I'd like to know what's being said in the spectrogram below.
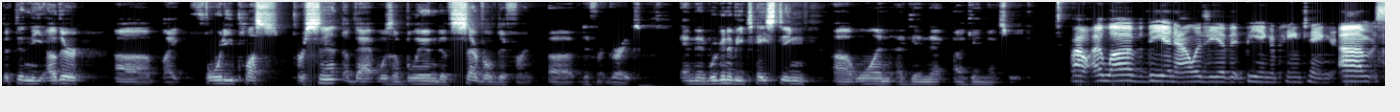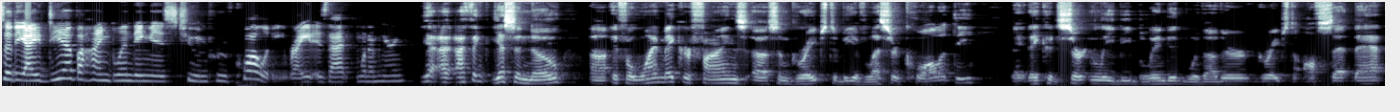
but then the other uh, like 40 plus percent of that was a blend of several different uh, different grapes. And then we're going to be tasting uh, one again ne- again next week. Wow, I love the analogy of it being a painting. Um, so the idea behind blending is to improve quality, right? Is that what I'm hearing? Yeah, I, I think yes and no. Uh, if a winemaker finds uh, some grapes to be of lesser quality, they, they could certainly be blended with other grapes to offset that.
